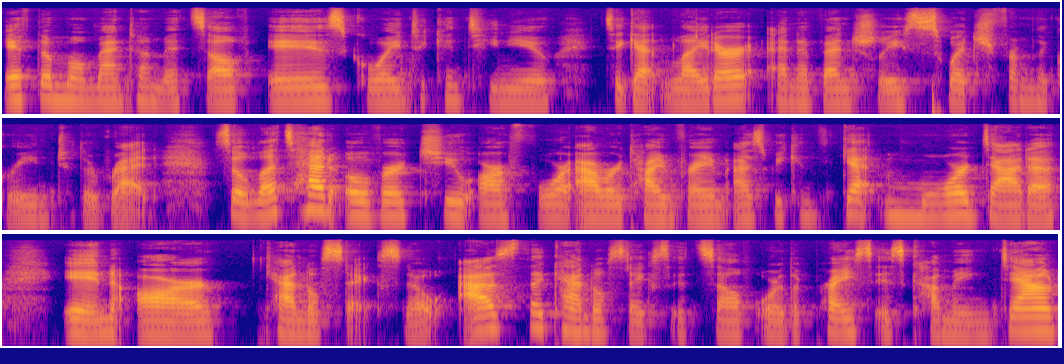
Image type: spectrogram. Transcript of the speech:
if the momentum itself is going to continue to get lighter and eventually switch from the green to the red. So let's head over to our four hour time frame as we can get more data in our candlesticks. Now, as the candlesticks itself or the price is coming down,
